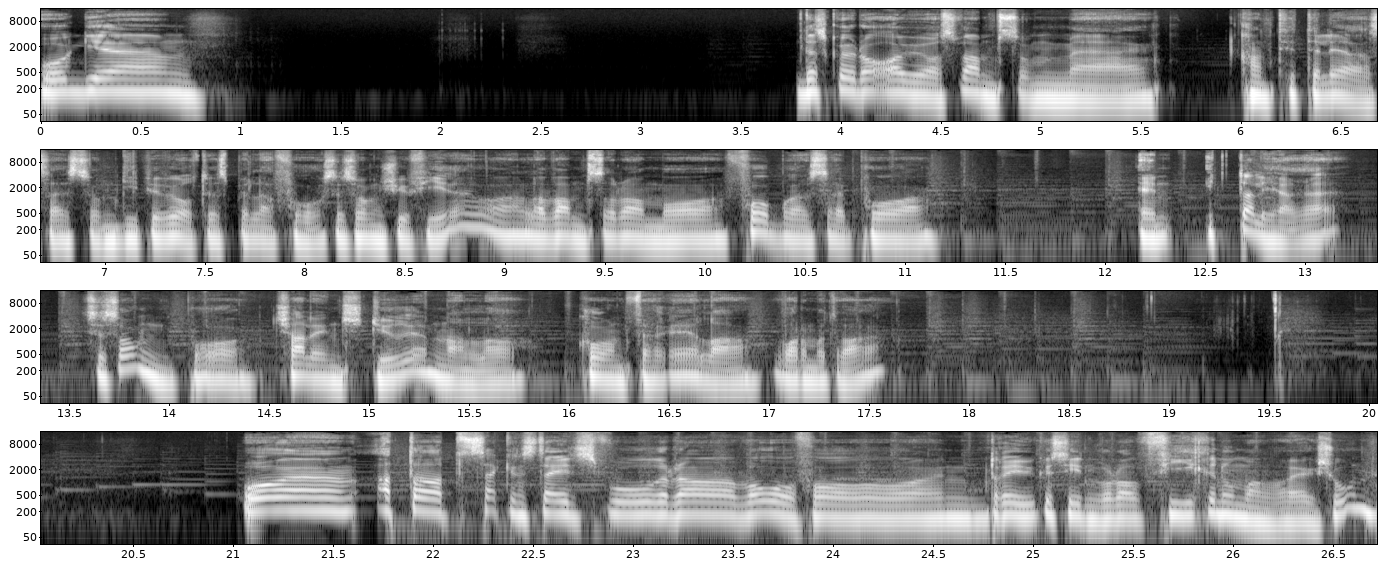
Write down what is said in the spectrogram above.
Og eh, det skal jo da avgjøres hvem som eh, kan titulere seg som DP World Tour-spiller for sesong 24, eller hvem som da må forberede seg på en ytterligere sesong på Challenge Dyrien eller Corn Ferry, eller hva det måtte være. Og eh, etter at second stage hvor det var over for en drøy uke siden, hvor var fire nummer var i auksjon,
